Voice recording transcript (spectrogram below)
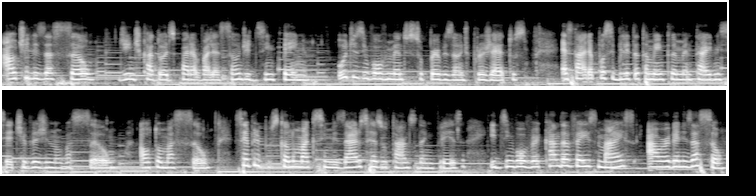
a utilização de indicadores para avaliação de desempenho, o desenvolvimento e supervisão de projetos. Esta área possibilita também implementar iniciativas de inovação, automação, sempre buscando maximizar os resultados da empresa e desenvolver cada vez mais a organização.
